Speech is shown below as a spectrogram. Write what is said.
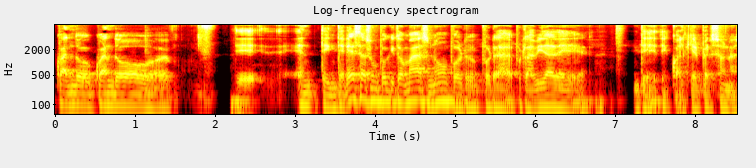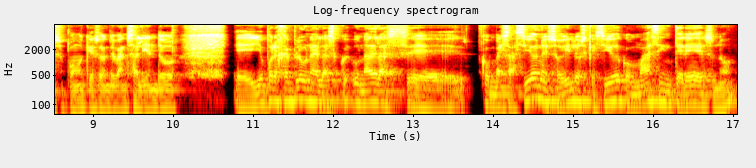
cuando, cuando te, te, interesas un poquito más, ¿no? Por, por, la, por la, vida de, de, cualquier persona, supongo que es donde van saliendo Eh, yo, por ejemplo, una de las, una de las eh, conversaciones o hilos que sigo con más interés, ¿no?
